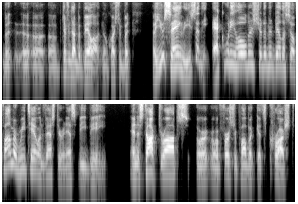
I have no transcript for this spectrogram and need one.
but a uh, uh, different type of bailout, no question. But are you saying that you said the equity holders should have been bailed out? So if I'm a retail investor in SVB and the stock drops or, or First Republic gets crushed,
